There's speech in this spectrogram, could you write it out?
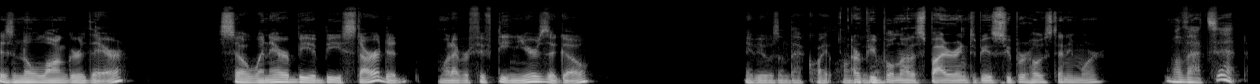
is no longer there. So when Airbnb started, whatever, 15 years ago, maybe it wasn't that quite long Are ago. people not aspiring to be a super host anymore? Well, that's it.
